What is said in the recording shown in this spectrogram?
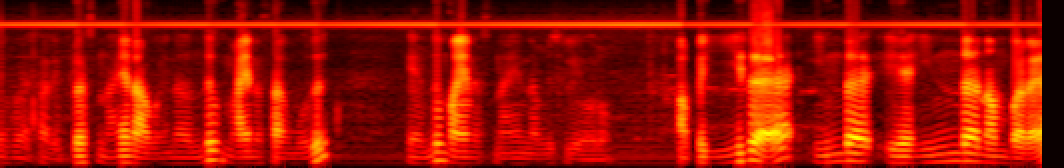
இப்போ சாரி ப்ளஸ் நைன் ஆகும். ஏன்னா வந்து மைனஸ் ஆகும்போது இது வந்து மைனஸ் நைன் அப்படின்னு சொல்லி வரும். அப்போ இதை இந்த இந்த நம்பரை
